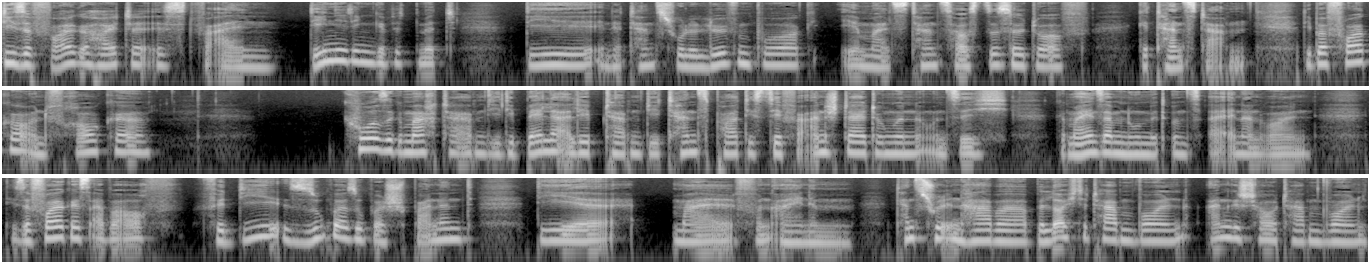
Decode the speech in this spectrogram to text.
Diese Folge heute ist vor allem denjenigen gewidmet, die in der Tanzschule Löwenburg, ehemals Tanzhaus Düsseldorf, getanzt haben, die bei Volker und Frauke Kurse gemacht haben, die die Bälle erlebt haben, die Tanzpartys, die Veranstaltungen und sich gemeinsam nun mit uns erinnern wollen. Diese Folge ist aber auch für die super, super spannend, die mal von einem Tanzschulinhaber beleuchtet haben wollen, angeschaut haben wollen,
